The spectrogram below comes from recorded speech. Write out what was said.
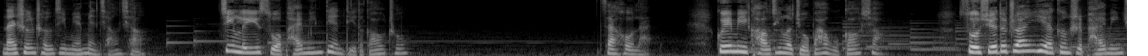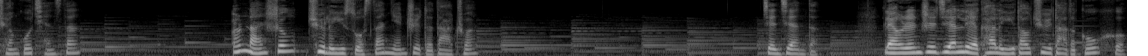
男生成绩勉勉强强，进了一所排名垫底的高中。再后来，闺蜜考进了985高校，所学的专业更是排名全国前三。而男生去了一所三年制的大专。渐渐的，两人之间裂开了一道巨大的沟壑。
